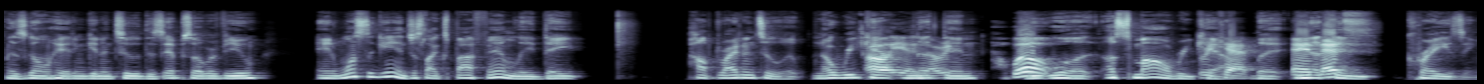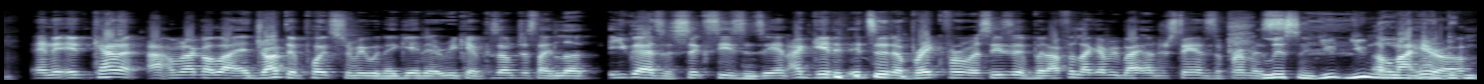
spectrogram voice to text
let's go ahead and get into this episode review. And once again, just like Spy Family, they hopped right into it. No recap, Oh, yeah, no re- nothing. Well, well, a small recap, Recap. but And nothing that's- crazy. And it, it kind of, I'm not gonna lie, it dropped in points for me when they gave that recap because I'm just like, look, you guys are six seasons in. I get it. It's in a break from a season, but I feel like everybody understands the premise. Listen, you you know my hero.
